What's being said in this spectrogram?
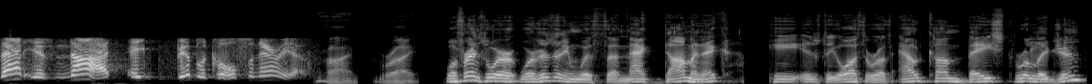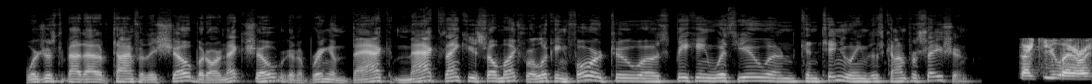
That is not a biblical scenario. Right, right. Well, friends, we're, we're visiting with uh, Mac Dominick. He is the author of Outcome Based Religion. We're just about out of time for this show, but our next show, we're going to bring him back. Mac, thank you so much. We're looking forward to uh, speaking with you and continuing this conversation. Thank you, Larry.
